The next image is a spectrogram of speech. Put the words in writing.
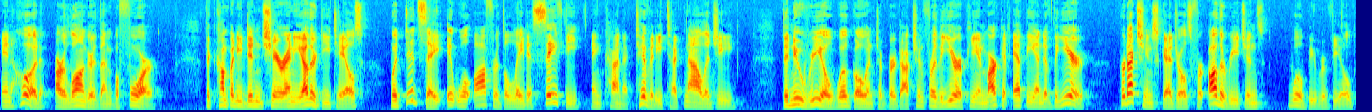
and hood are longer than before. The company didn't share any other details, but did say it will offer the latest safety and connectivity technology. The new Rio will go into production for the European market at the end of the year. Production schedules for other regions will be revealed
